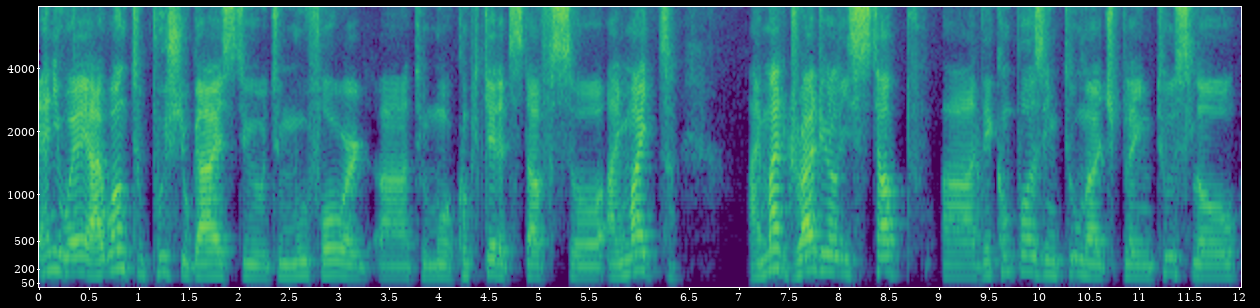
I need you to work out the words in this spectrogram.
anyway, I want to push you guys to to move forward uh, to more complicated stuff. So I might I might gradually stop uh, decomposing too much, playing too slow.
